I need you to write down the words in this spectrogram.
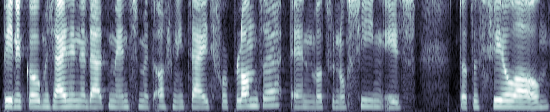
binnenkomen zijn inderdaad mensen met affiniteit voor planten. En wat we nog zien is dat het veelal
